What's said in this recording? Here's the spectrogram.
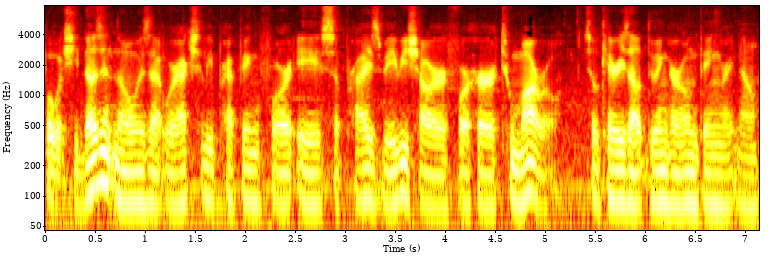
But what she doesn't know is that we're actually prepping for a surprise baby shower for her tomorrow. So Carrie's out doing her own thing right now.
